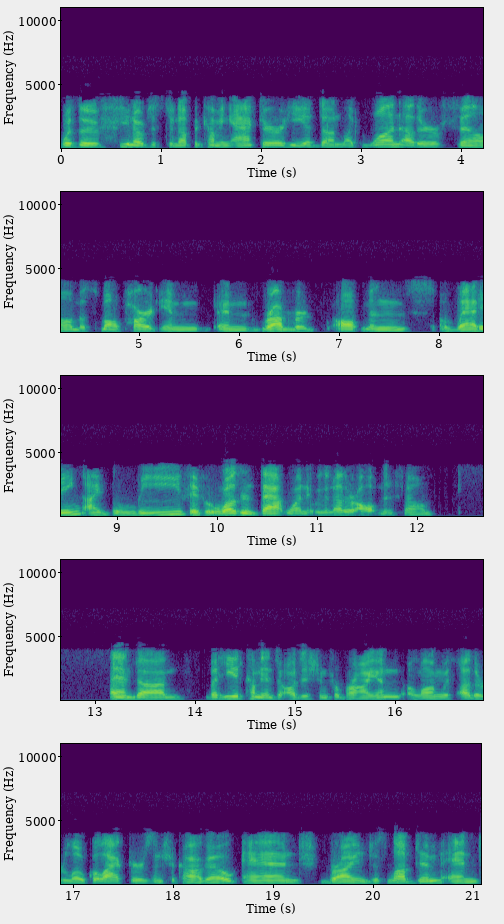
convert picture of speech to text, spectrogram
was a you know just an up and coming actor. He had done like one other film, a small part in in Robert Altman's Wedding, I believe. If it wasn't that one, it was another Altman film. And um, but he had come in to audition for Brian along with other local actors in Chicago, and Brian just loved him. And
